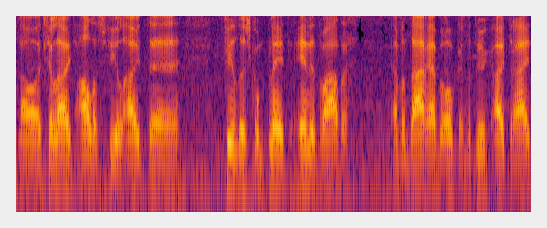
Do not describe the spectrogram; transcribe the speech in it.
Nou, het geluid, alles viel uit. Eh, viel dus compleet in het water. En vandaar hebben we ook natuurlijk uiteraard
